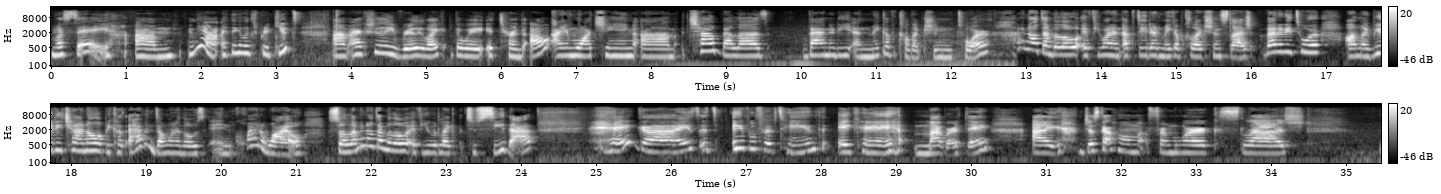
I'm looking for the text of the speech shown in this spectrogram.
must say. Um, yeah, I think it looks pretty cute. Um, I actually really like the way it turned out. I am watching um, Ciao Bella's vanity and makeup collection tour. Know down below if you want an updated makeup collection slash vanity tour on my beauty channel because I haven't done one of those in quite a while. So let me know down below if you would like to see that. Hey guys, it's April 15th, aka my birthday. I just got home from work slash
